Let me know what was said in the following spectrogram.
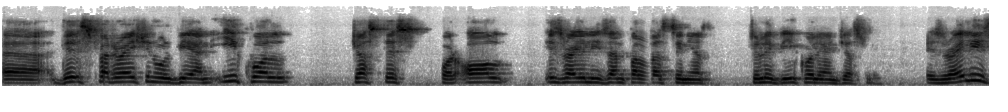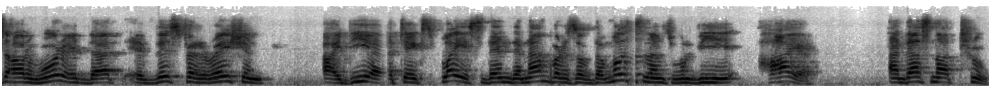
Uh, this federation will be an equal justice for all Israelis and Palestinians to live equally and justly. Israelis are worried that if this federation idea takes place, then the numbers of the Muslims will be higher. And that's not true.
